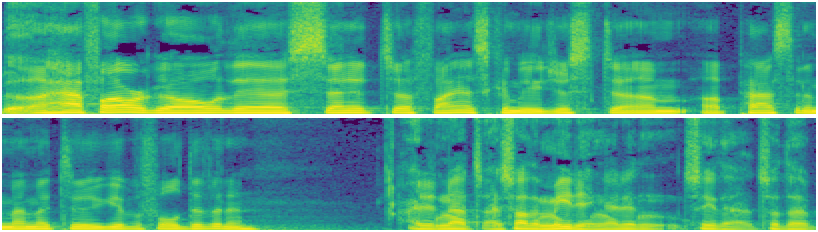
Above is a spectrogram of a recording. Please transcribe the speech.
a half hour ago, the Senate uh, Finance Committee just um, uh, passed an amendment to give a full dividend. I did not. I saw the meeting. I didn't see that. So the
